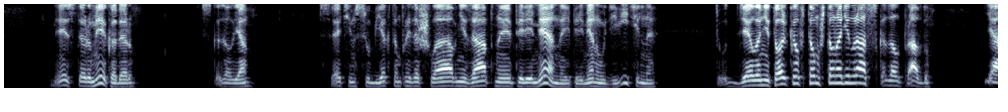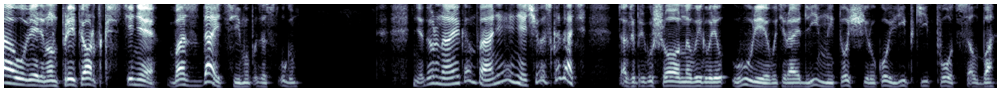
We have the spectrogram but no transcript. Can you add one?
— Мистер Микобер, — сказал я, — с этим субъектом произошла внезапная перемена, и перемена удивительная. Тут дело не только в том, что он один раз сказал правду. Я уверен, он приперт к стене. Воздайте ему по заслугам. Недурная компания, нечего сказать. Также приглушенно выговорил Урия, вытирая длинной, тощей рукой липкий пот со лба.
